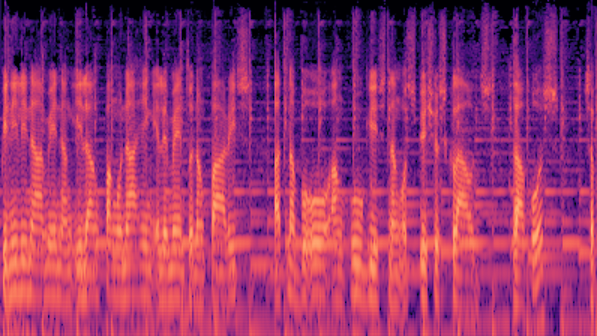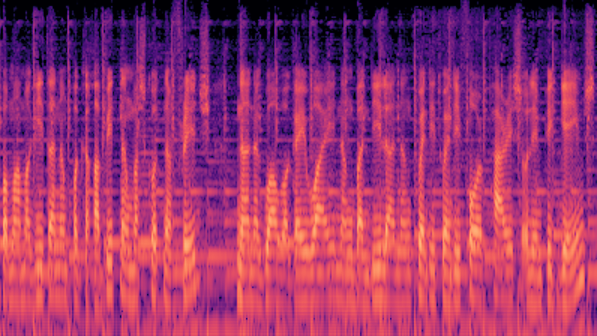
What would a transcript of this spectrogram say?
pinili namin ang ilang pangunahing elemento ng Paris at nabuo ang hugis ng auspicious clouds. Tapos, sa pamamagitan ng pagkakabit ng mascot na fridge na nagwawagayway ng bandila ng 2024 Paris Olympic Games,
